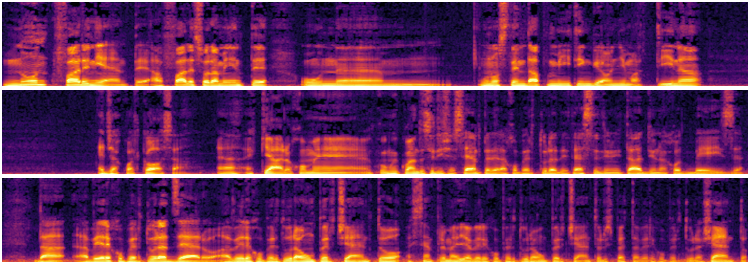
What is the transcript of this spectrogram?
non fare niente a fare solamente un, um, uno stand up meeting ogni mattina è già qualcosa eh? È chiaro come, come, quando si dice sempre della copertura dei test di unità di una code base. Da avere copertura 0 a avere copertura 1% è sempre meglio avere copertura 1% rispetto a avere copertura 100.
